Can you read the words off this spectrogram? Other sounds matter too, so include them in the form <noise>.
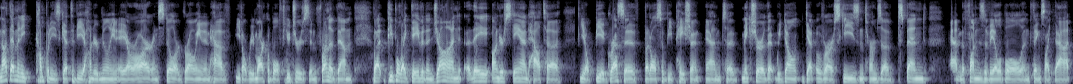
not that many companies get to be 100 million ARR and still are growing and have, you know, remarkable futures in front of them. But people like David and John, they understand how to, you know, be aggressive, but also be patient and to make sure that we don't get over our skis in terms of spend and the funds available and things like that.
